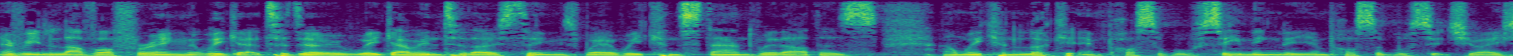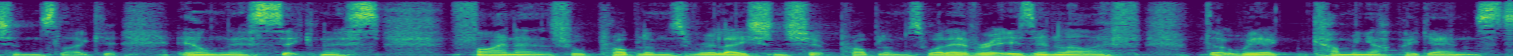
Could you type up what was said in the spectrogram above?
every love offering that we get to do. We go into those things where we can stand with others and we can look at impossible, seemingly impossible situations like illness, sickness, financial problems, relationship problems, whatever it is in life that we are coming up against.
